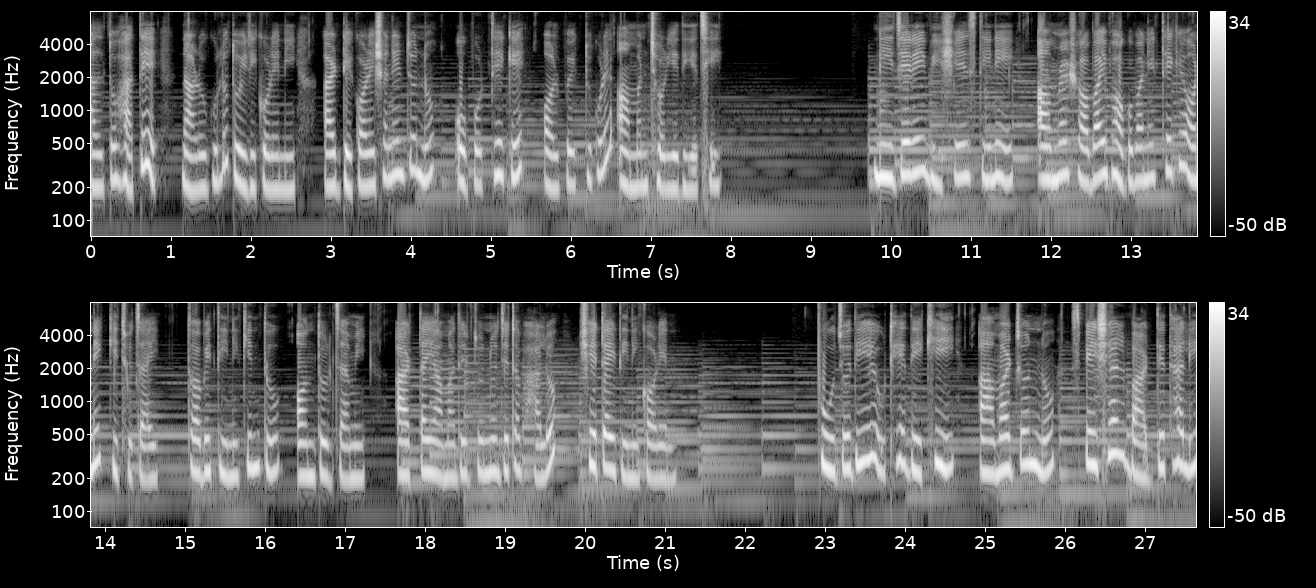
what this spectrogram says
আলতো হাতে নাড়ুগুলো তৈরি করে নিই। আর ডেকোরেশনের জন্য ওপর থেকে অল্প একটু করে আমান ছড়িয়ে দিয়েছি। নিজের এই বিশেষ দিনে আমরা সবাই ভগবানের থেকে অনেক কিছু চাই, তবে তিনি কিন্তু অন্তর্যামী। আর তাই আমাদের জন্য যেটা ভালো, সেটাই তিনি করেন। পুজো দিয়ে উঠে দেখি আমার জন্য স্পেশাল বার্থডে থালি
